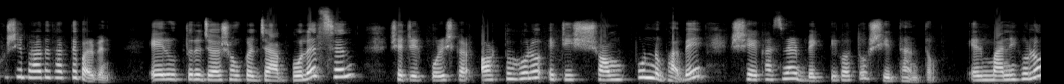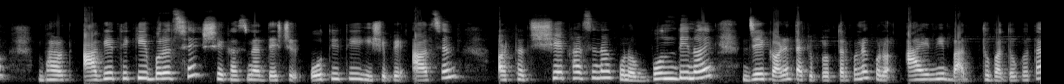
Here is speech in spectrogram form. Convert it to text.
খুশি ভারতে থাকতে পারবেন? এর উত্তরে জয়শঙ্কর যা বলেছেন, সেটির পরিষ্কার অর্থ হলো এটি সম্পূর্ণভাবে শেখ হাসিনার ব্যক্তিগত সিদ্ধান্ত। এর মানে হলো, ভারত আগে থেকেই বলেছে, শেখ হাসিনা দেশটির অতিথি হিসেবে আছেন অর্থাৎ শেখ হাসিনা কোনো বন্দি নয়, যে কারণে তাকে প্রত্যর্পণের কোনো আইনি বাধ্যবাধকতা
